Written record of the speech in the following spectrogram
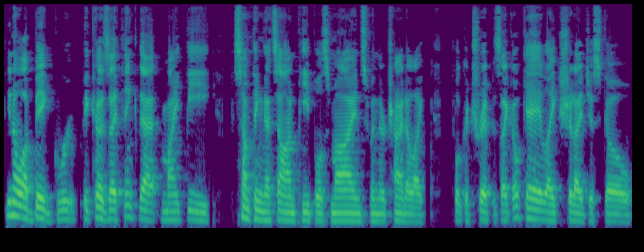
you know, a big group? Because I think that might be something that's on people's minds when they're trying to like book a trip. It's like, okay, like, should I just go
